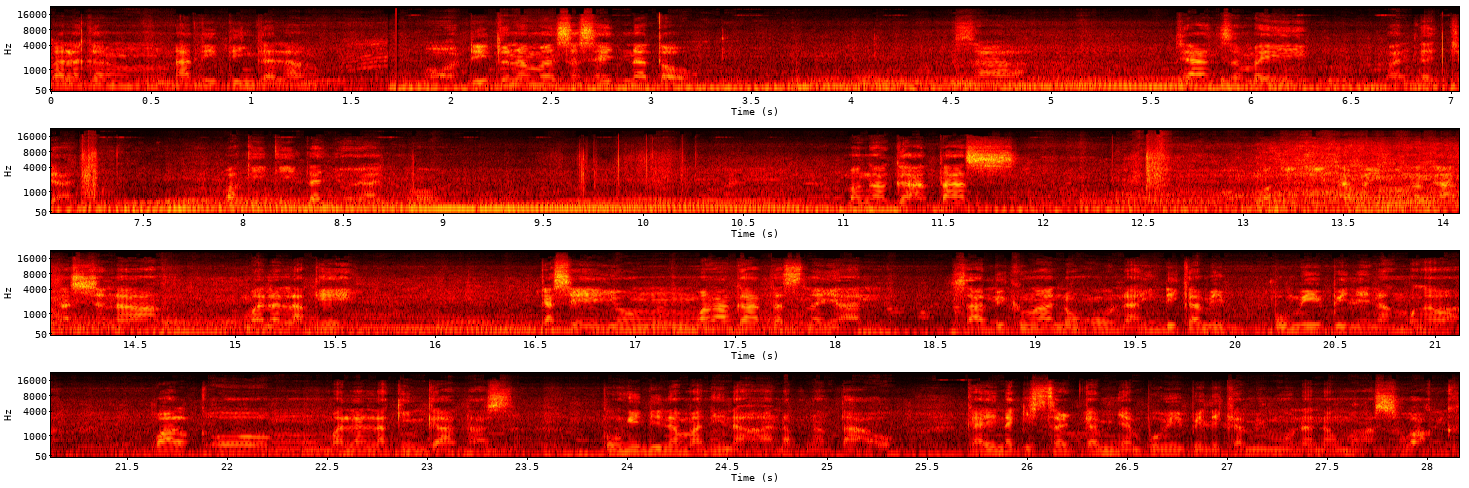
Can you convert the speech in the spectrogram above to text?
Talagang natitingga lang. Oh, dito naman sa side na to, sa dyan sa may banda dyan, makikita nyo yan. Oh. Mga gatas. Makikita may mga gatas siya na malalaki. Kasi yung mga gatas na yan, sabi ko nga nung una, hindi kami bumibili ng mga bulk o malalaking gatas kung hindi naman hinahanap ng tao. Kaya nag-start kami yan, bumibili kami muna ng mga swak.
